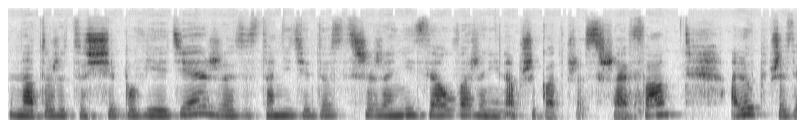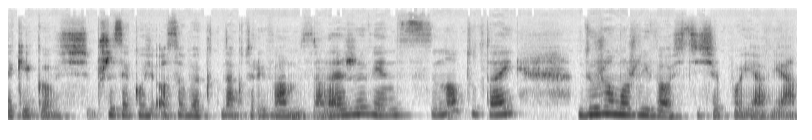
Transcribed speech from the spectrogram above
na to, że coś się powiedzie, że zostaniecie dostrzeżeni, zauważeni na przykład przez szefa lub przez, jakiegoś, przez jakąś osobę, na której Wam zależy, więc no tutaj dużo możliwości się pojawia.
